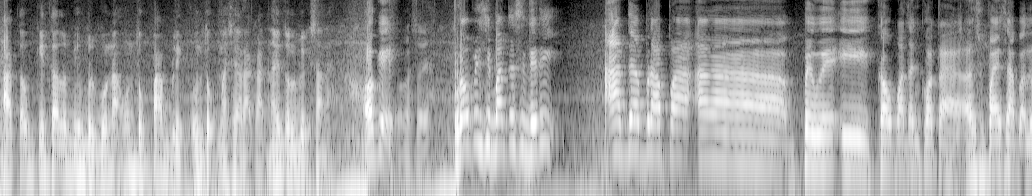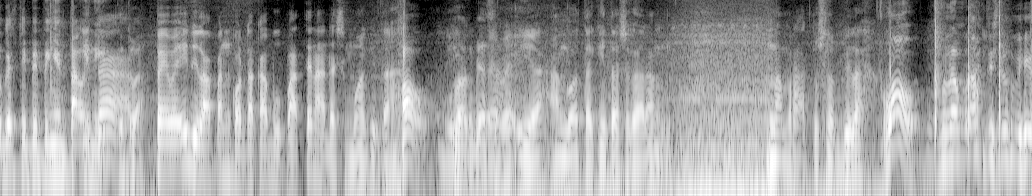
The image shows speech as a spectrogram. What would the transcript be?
atau kita lebih berguna untuk publik, untuk masyarakat. Nah, itu lebih ke sana. Oke, saya. Provinsi Banten sendiri ada berapa uh, PWI kabupaten kota Uh, supaya sahabat Lugas TV ingin tahu ini Kita ketua? PWI di 8 kota kabupaten ada semua kita. Oh, Di luar biasa. PWI ya, anggota kita sekarang 600 lebih lah. Wow, 600 lebih.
